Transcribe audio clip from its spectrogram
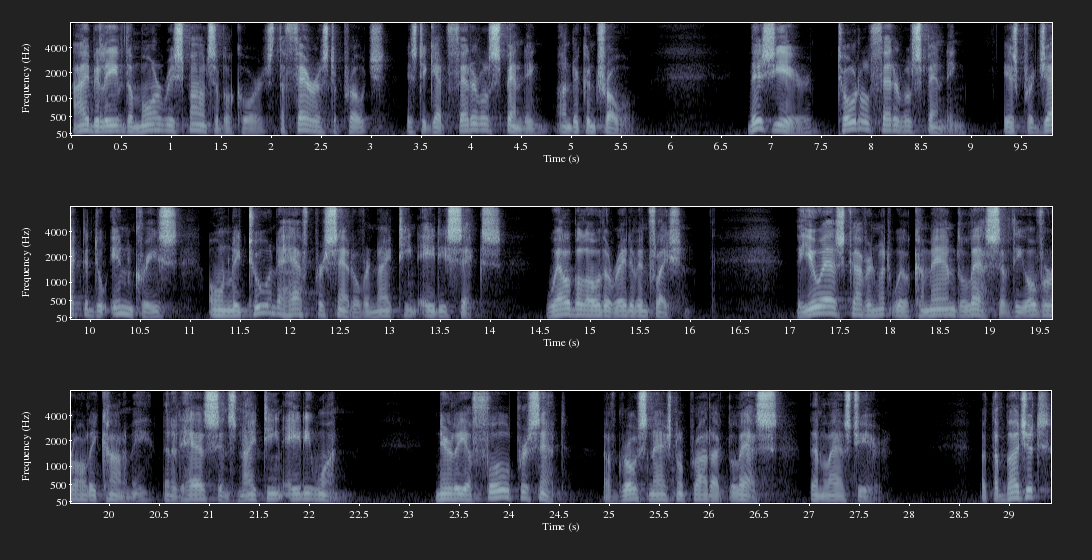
I believe the more responsible course, the fairest approach, is to get federal spending under control. This year, total federal spending is projected to increase only 2.5% over 1986, well below the rate of inflation. The U.S. government will command less of the overall economy than it has since 1981 nearly a full percent of gross national product less than last year. But the budget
